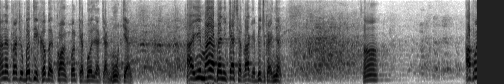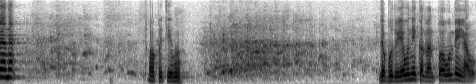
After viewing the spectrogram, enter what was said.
આને પાછું બધી ખબર કોણ પડખે બોલ્યા છે હું ક્યાં. હા એ માયાભાઈની કેસેટ વાગે, બીજું કાંઈ નહીં. હા? આપું એને? તો પછી હું? જો ભૂતું એવું નહીં કરવાનું, તો હું નહીં આવું.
